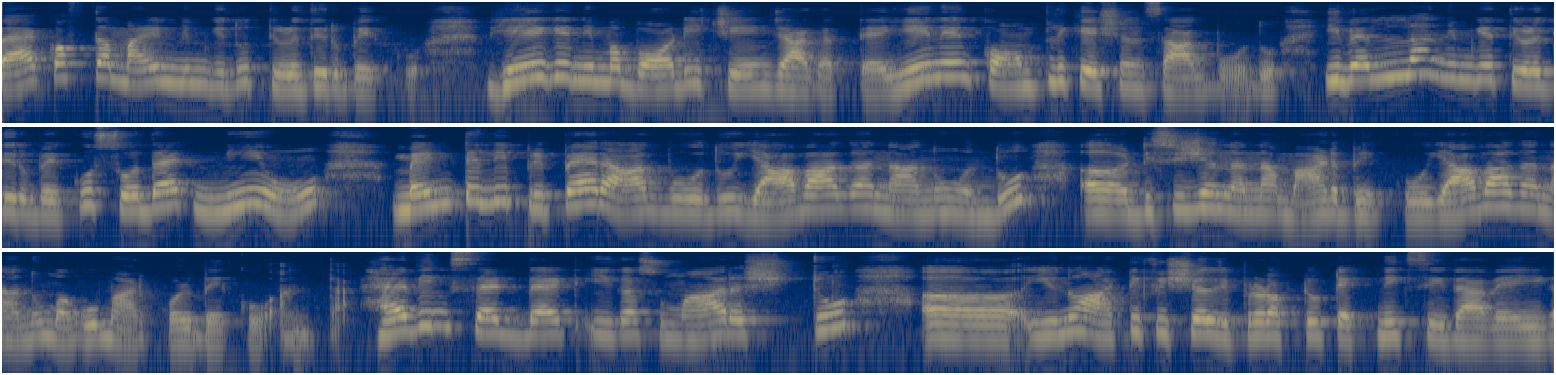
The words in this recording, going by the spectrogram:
back of the mind ನಿಮ್ಗೆ ಇದು ತಿಳಿದಿರಬೇಕು. ಹೇಗೆ ನಿಮ್ಮ ಬಾಡಿ ಚೇಂಜ್ ಆಗುತ್ತೆ? ಏನೇನು ಕಾಂಪ್ಲಿಕೇಶನ್ಸ್ ಆಗ್ಬೋದು? ಇವೆಲ್ಲ ನಿಮಗೆ ತಿಳಿದಿರಬೇಕು. ಸೊ ದ್ಯಾಟ್ ನೀವು ಮೆಂಟಲಿ ಪ್ರಿಪೇರ್ ಆಗ್ಬೋದು. ಯಾವಾಗ ನಾನು ಒಂದು ಡಿಸಿಷನನ್ನು ಮಾಡಬೇಕು. ಯಾವಾಗ ನಾನು ಮಗು ಮಾಡಿಕೊಳ್ಬೇಕು ಅಂತ. ಹ್ಯಾವಿಂಗ್ ಸೆಟ್ ದ್ಯಾಟ್ ಈಗ ಸುಮಾರಷ್ಟು ಯುನೋ ಆರ್ಟಿಫಿಷಿಯಲ್ ರಿಪ್ರೊಡಕ್ಟಿವ್ ಟೆಕ್ನಿಕ್ಸ್ ಇದ್ದಾವೆ ಈಗ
